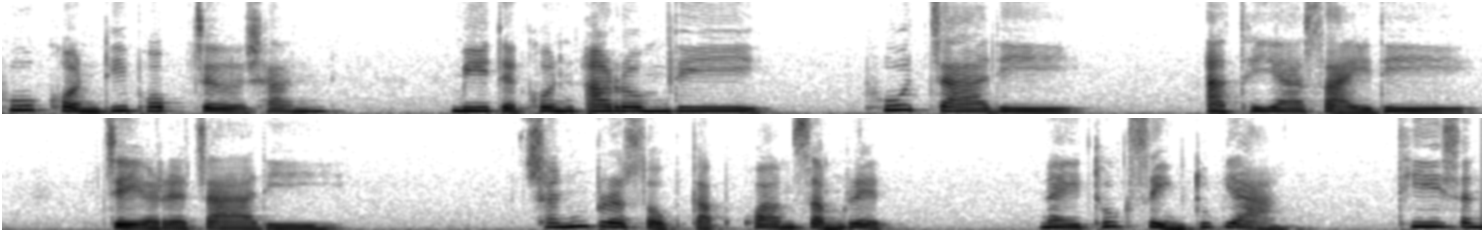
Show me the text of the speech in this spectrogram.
ผู้คนที่พบเจอฉัน มีแต่คนอารมณ์ดี พูดจาดี อัธยาศัยดี เจรจาดี ฉันประสบกับความสำเร็จ ในทุกสิ่งทุกอย่างที่ฉัน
